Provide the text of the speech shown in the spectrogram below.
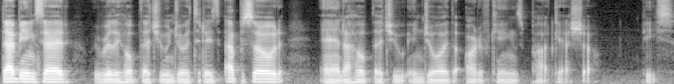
That being said, we really hope that you enjoyed today's episode, and I hope that you enjoy the Art of Kings podcast show. Peace.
